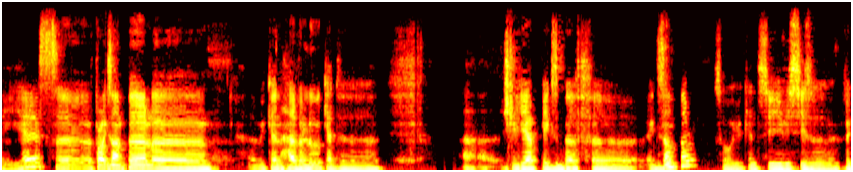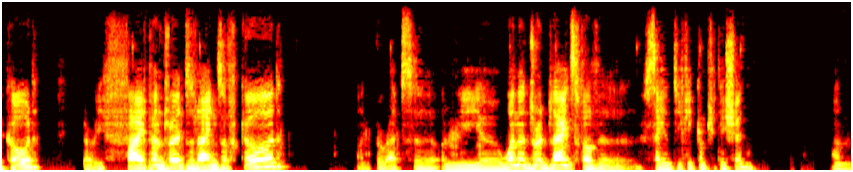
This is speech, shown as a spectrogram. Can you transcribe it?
Yes, uh, for example, uh, we can have a look at the uh, Julia Pixbuf example. So you can see this is the code very 500 lines of code, and perhaps uh, only uh, 100 lines for the scientific computation, and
